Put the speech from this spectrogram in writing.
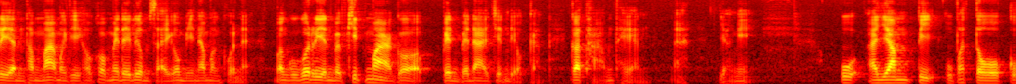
เรียนธรรมะบางทีเขาก็ไม่ได้เลื่อมใสก็มีนะบางคนเนะบางคนก็เรียนแบบคิดมากก็เป็นไปได้เช่นเดียวกัน ก็ถามแทน อย่างนี้ อุอายัมปิ อุปโตโก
